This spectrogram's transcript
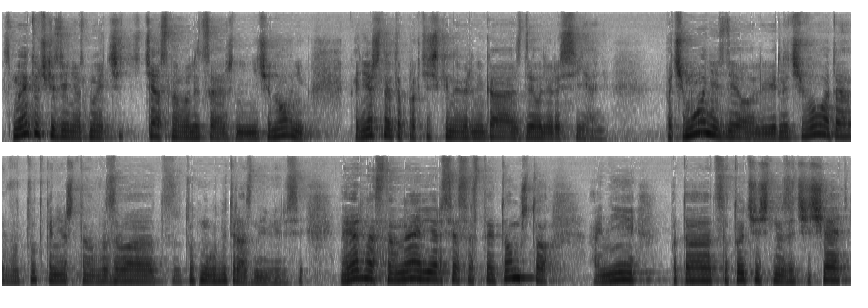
С моей точки зрения, с моей частного лица, я же не, не чиновник, конечно, это практически наверняка сделали россияне. Почему они сделали и для чего это, вот тут, конечно, вызывают, тут могут быть разные версии. Наверное, основная версия состоит в том, что они пытаются точечно зачищать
